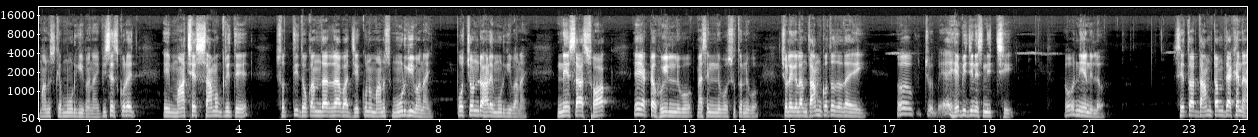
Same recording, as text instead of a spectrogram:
মানুষকে মুরগি বানায়। বিশেষ করে এই মাছের সামগ্রীতে সত্যি দোকানদাররা বা যে কোনো মানুষ মুরগি বানায়, প্রচণ্ড হারে মুরগি বানায়। নেশা, শখ, এই একটা হুইল নেব, মেশিন নেব, সুতো নেব, চলে গেলাম, দাম কত দাদা এই? ও হেভি জিনিস নিচ্ছি। ও নিয়ে নিল। সে তো আর দাম টাম দেখে না।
